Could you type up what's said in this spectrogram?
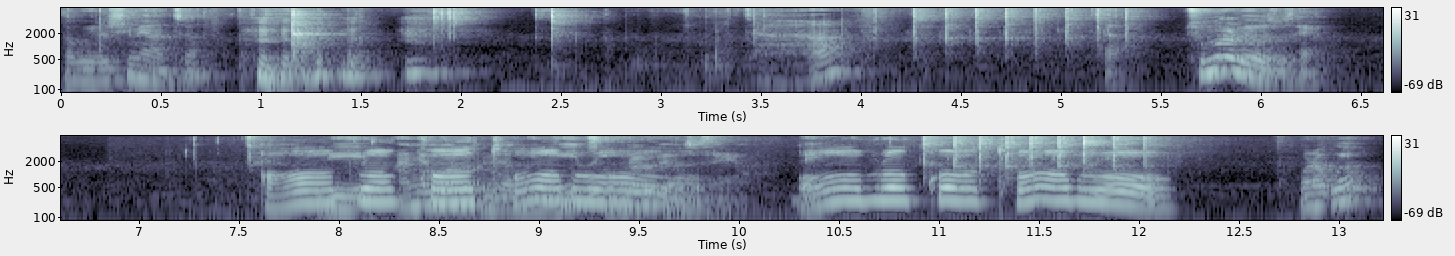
너무 열심히 하죠? 자, 자 주문을 외워주세요. 아브라카 타브라 외워주세요. 네. 아브라카 타브라 뭐라고요?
